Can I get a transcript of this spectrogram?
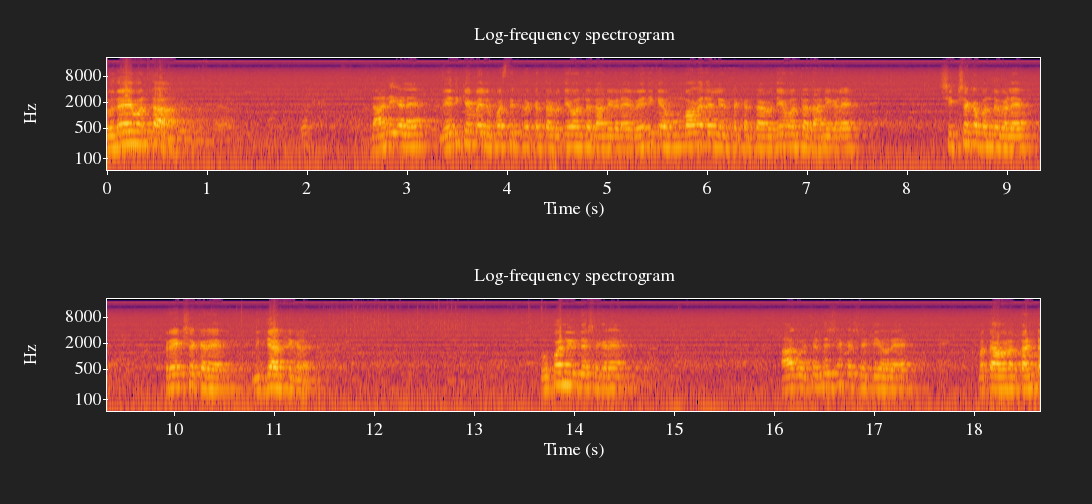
ಹೃದಯವಂತ ದಾನಿಗಳೇ, ವೇದಿಕೆ ಮೇಲೆ ಉಪಸ್ಥಿತಿರ್ತಕ್ಕಂಥ ಹೃದಯವಂತ ದಾನಿಗಳೇ, ವೇದಿಕೆ ಮುಂಭಾಗದಲ್ಲಿರ್ತಕ್ಕಂಥ ಹೃದಯವಂತ ದಾನಿಗಳೇ, ಶಿಕ್ಷಕ ಬಂಧುಗಳೇ, ಪ್ರೇಕ್ಷಕರೇ, ವಿದ್ಯಾರ್ಥಿಗಳೇ. ಉಪನಿರ್ದೇಶಕರೇ ಹಾಗೂ ಚಂದ್ರಶೇಖರ್ ಶೆಟ್ಟಿ ಅವರೇ, ಮತ್ತು ಅವರ ತಂಡ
